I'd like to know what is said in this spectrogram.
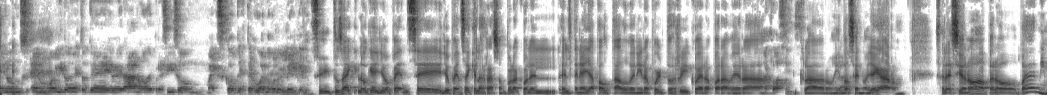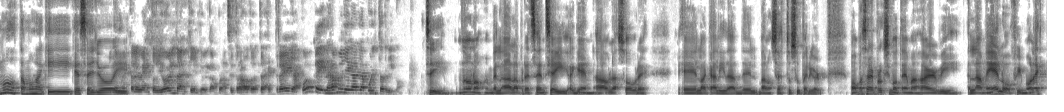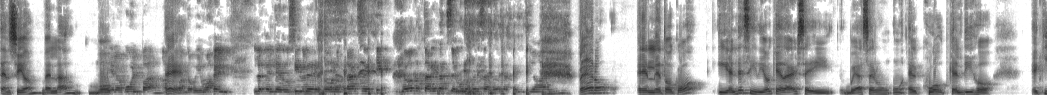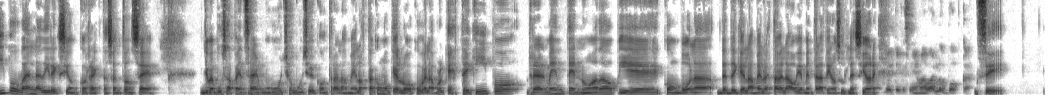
en un, en un jueguito de estos de verano, de preciso, Mike Scott esté jugando con los Lakers. Sí, tú sabes lo que yo pensé, yo pensé que la razón por la cual él, él tenía ya pautado venir a Puerto Rico era para ver A a... Cousins. Claro, y entonces no llegaron, se lesionó, pero pues ni modo, estamos aquí, qué sé yo, y está el evento Jordan, que el Jordan Brown se trajo todas estas estrellas. Pues ok, déjame llegarle a Puerto Rico. Sí, no, no, en verdad la presencia y, again, habla sobre eh, la calidad del baloncesto superior. Vamos a pasar al próximo tema, Harvey. Lamelo firmó la extensión, ¿verdad? Vos- Nadie lo culpa. Eh. Cuando vimos el, el deducible de todos los taxes, yo no estaría tan seguro de esa, de esa extensión ahí. pero él le tocó y él decidió quedarse y voy a hacer un, un- el quote que él dijo, equipo va en la dirección correcta. So, entonces, yo me puse a pensar mucho, mucho y contra la Melo está como que loco, ¿verdad? Porque este equipo realmente no ha dado pie con bola desde que la Melo está, ¿verdad? Obviamente la tenido sus lesiones. Desde que se llamaban los Bobcats. Sí.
